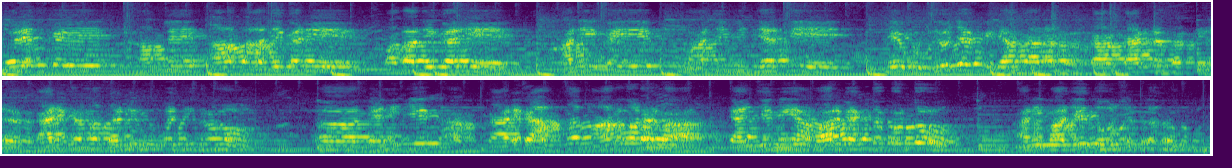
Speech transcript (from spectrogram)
बरेच काही आपले आज अधिकारी पदाधिकारी आणि काही माजी विद्यार्थी आहे, जे उद्योजक या का- कार्यासाठी कार्यक्रमासाठी उपस्थित राहून त्यांनी जे कार्यक्रम आमचा मान वाढवला त्यांचे मी आभार व्यक्त करतो आणि माझे दोन शब्द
